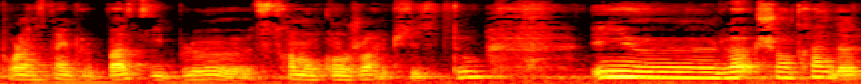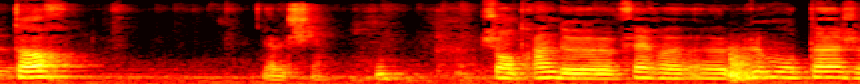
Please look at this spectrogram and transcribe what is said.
pour l'instant il pleut pas, s'il pleut, ce sera mon conjoint et puis c'est tout. Et là, je suis en train de tort, il y a le chien. Je suis en train de faire le montage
